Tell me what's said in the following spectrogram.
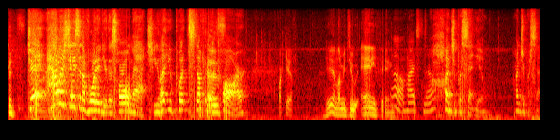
It's Jay, how has Jason avoided you this whole match? He let you put stuff in the car. Fuck you. He didn't let me do anything. Oh, hi, Snow. 100% you. 100%.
